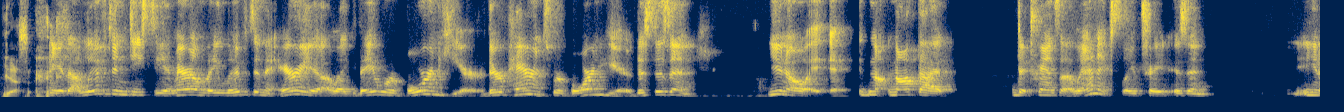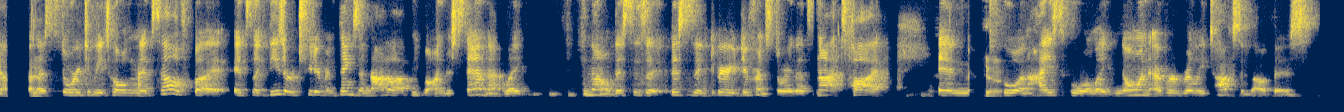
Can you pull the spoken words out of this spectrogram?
Yes. that lived in DC and Maryland. They lived in the area. Like they were born here. Their parents were born here. This isn't, you know, it, not, not that the transatlantic slave trade isn't you know yeah. a story to be told in itself but it's like these are two different things and not a lot of people understand that. Like no this is a this is a very different story that's not taught in yeah. school and high school. Like no one ever really talks about this.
